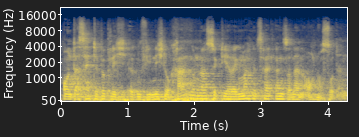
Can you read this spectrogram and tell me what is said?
Und das hätte wirklich irgendwie nicht nur Krankengymnastik, die hat er gemacht eine Zeit lang, sondern auch noch so dann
